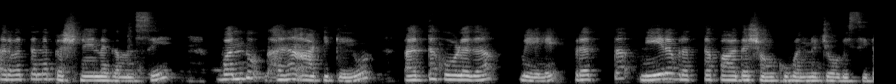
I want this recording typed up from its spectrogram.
ಅರವತ್ತನೇ ಪ್ರಶ್ನೆಯನ್ನ ಗಮನಿಸಿ. ಒಂದು ಘನ ಆಟಿಕೆಯು ಅರ್ಧಗೋಳದ ಮೇಲೆ ವೃತ್ತ, ನೇರ ವೃತ್ತಪಾದ ಶಂಕುವನ್ನು ಜೋಡಿಸಿದ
